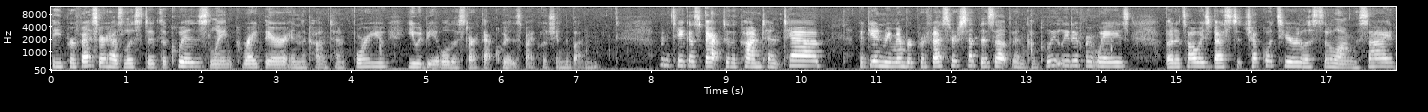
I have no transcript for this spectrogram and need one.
the professor has listed the quiz link right there in the content for you. You would be able to start that quiz by pushing the button. I'm going to take us back to the content tab. Again, remember professors set this up in completely different ways, but it's always best to check what's here listed along the side,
